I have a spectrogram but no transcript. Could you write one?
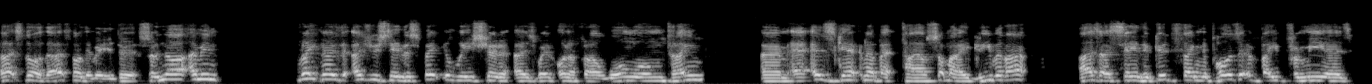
that's not that's not the way to do it. So no, I mean, right now, as you say, the speculation has went on for a long, long time. Um, it is getting a bit tiresome. I agree with that. As I say, the good thing, the positive vibe for me is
